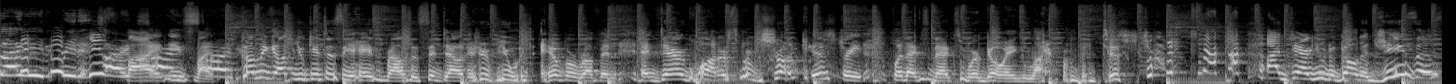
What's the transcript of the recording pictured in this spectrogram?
Saeed. Read it. He's sorry, fine. sorry, he's fine. sorry. Coming up, you get to see Hayes Brown's sit-down interview with Amber Ruffin and Derek Waters from Drunk History. But next, next, we're going live from the district. I dare you to go to Jesus.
